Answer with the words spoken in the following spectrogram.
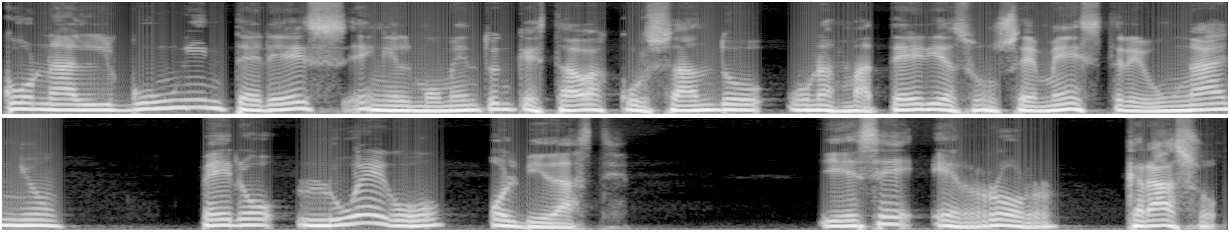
con algún interés en el momento en que estabas cursando unas materias, un semestre, un año, pero luego olvidaste. Y ese error craso,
